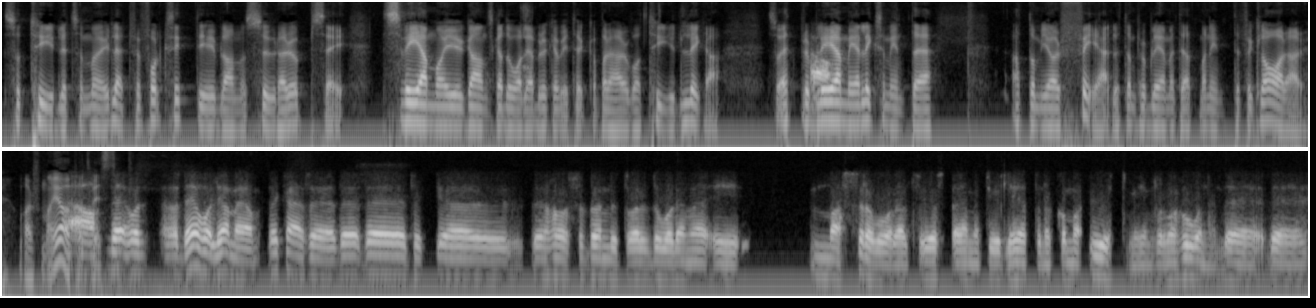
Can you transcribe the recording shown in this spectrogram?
så tydligt som möjligt. För folk sitter ju ibland och surar upp sig. Svem är ju ganska dåliga, brukar vi tycka, på det här att vara tydliga. Så ett problem är liksom inte att de gör fel, utan problemet är att man inte förklarar varför man gör på Ja, ett visst det, sätt. och, och det håller jag med om. Det kan jag säga. Det, det tycker jag det har förbundet varit dåliga med i massor av år. Alltså just det här med tydligheten och komma ut med informationen. Det, det,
